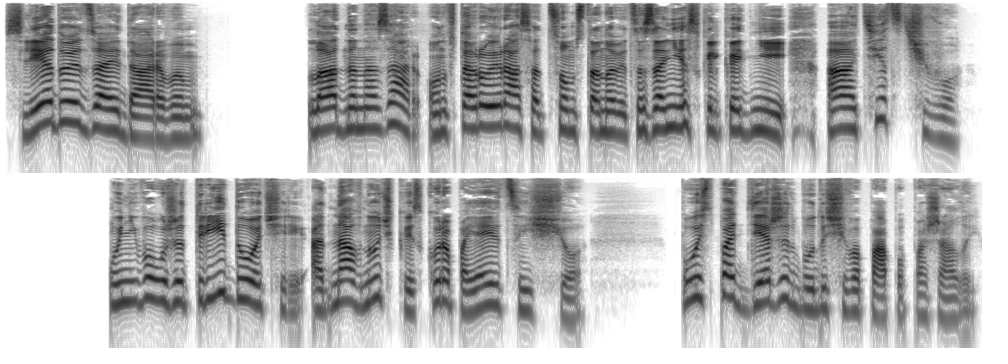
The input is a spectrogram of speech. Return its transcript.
Следует за Айдаровым. Ладно, Назар, он второй раз отцом становится за несколько дней, а отец чего? У него уже три дочери, одна внучка и скоро появится еще. Пусть поддержит будущего папу, пожалуй.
